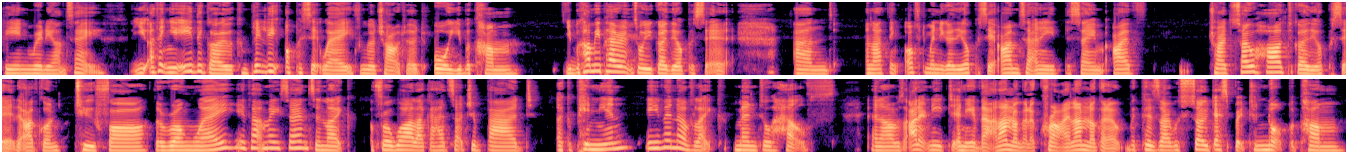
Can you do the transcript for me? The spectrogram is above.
being really unsafe. You, I think you either go completely opposite way from your childhood, or you become you become your parents, or you go the opposite. And and I think often when you go the opposite, I'm certainly the same. I've tried so hard to go the opposite that I've gone too far the wrong way, if that makes sense. And like for a while like I had such a bad like opinion even of like mental health. And I was I don't need any of that and I'm not going to cry and I'm not going to because I was so desperate to not become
